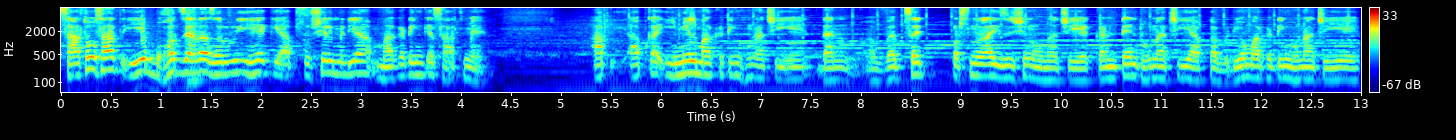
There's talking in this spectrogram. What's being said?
साथों साथ ये बहुत ज़्यादा ज़रूरी है कि आप सोशल मीडिया मार्केटिंग के साथ में आप, आपका ईमेल मार्केटिंग होना चाहिए देन वेबसाइट पर्सनलाइजेशन होना चाहिए कंटेंट होना चाहिए, आपका वीडियो मार्केटिंग होना चाहिए,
